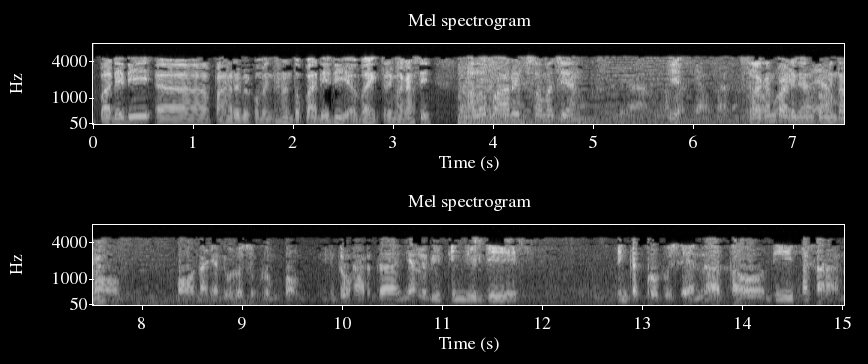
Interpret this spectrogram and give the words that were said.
Pak Dedi, eh, Pak Hari berkomentar untuk Pak Dedi ya. Baik, terima kasih. Halo Pak Arif, selamat siang. Ya, Iya. siang, Pak. Silakan, Pak, dengan Saya komentarnya. Mau, mau nanya dulu sebelum pom. Itu harganya lebih tinggi di tingkat produsen atau di pasaran?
